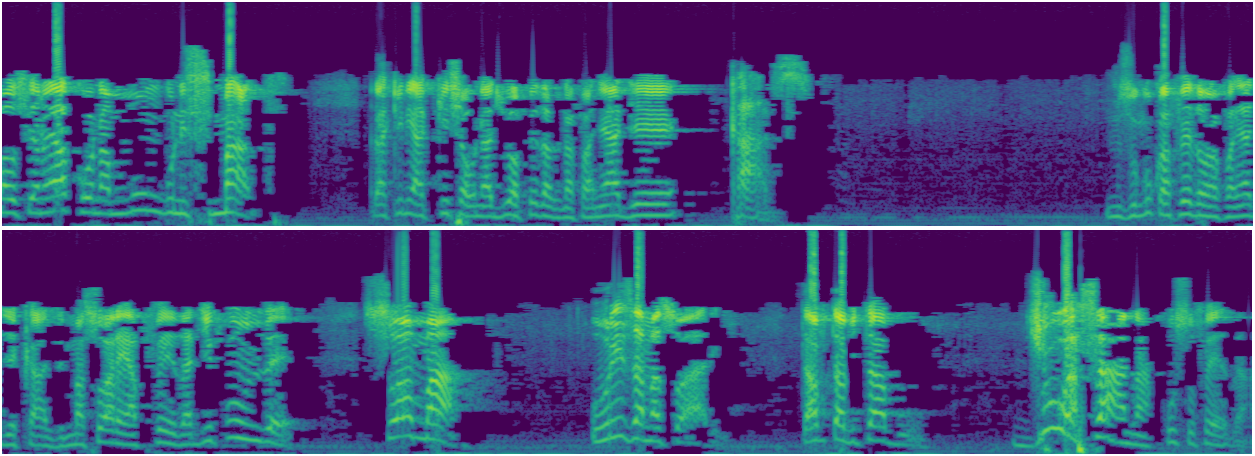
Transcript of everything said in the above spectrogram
mahusiano yako na mungu ni smart. Lakini hakikisha unajua fedha zinafanyaje kazi. Mzunguko wa fedha unafanyaje kazi? Maswara ya fedha. Jifunze. Soma. Uliza maswali. Tafuta vitabu. Jua sana kuhusu fedha.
